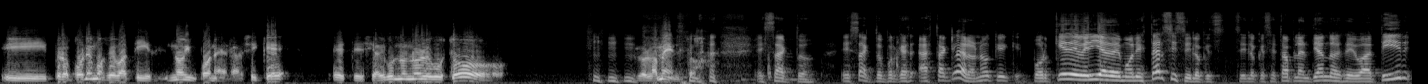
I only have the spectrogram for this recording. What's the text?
y proponemos debatir, no imponer. Así que este, si a alguno no le gustó, lo lamento. Exacto, exacto, porque hasta claro, ¿no? Que, que- ¿Por qué debería de molestarse si lo, que, si lo que se está planteando es debatir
